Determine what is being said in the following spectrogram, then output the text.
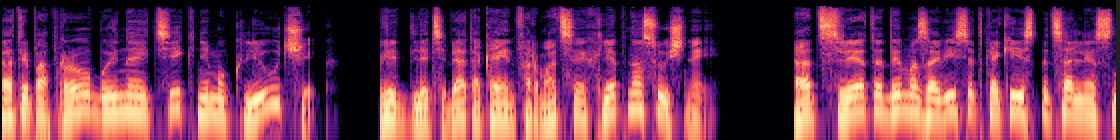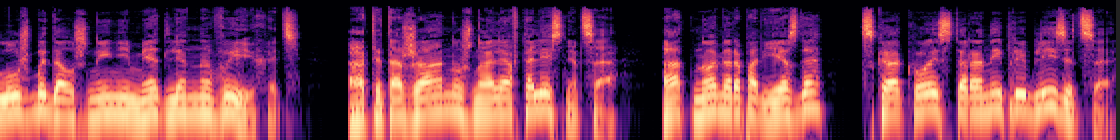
А ты попробуй найти к нему ключик, ведь для тебя такая информация хлеб насущный. От цвета дыма зависит, какие специальные службы должны немедленно выехать. От этажа нужна ли автолестница? От номера подъезда с какой стороны приблизиться?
